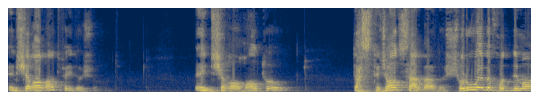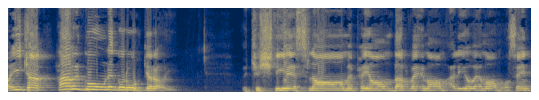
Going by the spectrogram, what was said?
انشقاقات پیدا شد. انشقاقات و دستجات سر برداشت. شروع به خودنمایی کرد. هر گونه گروه گرایی. کشتی اسلام پیامبر و امام علی و امام حسین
